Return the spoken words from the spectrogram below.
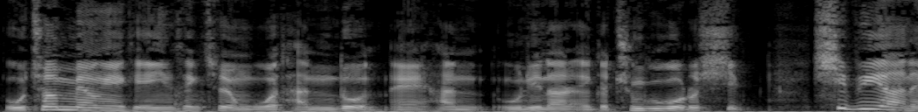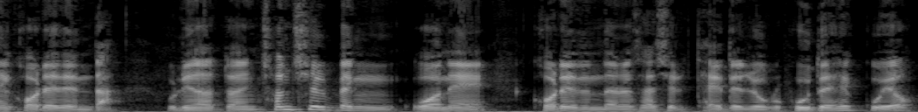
5천 명의 개인 생체 정보가 단돈 예, 한 우리나라 그러니까 중국어로 10 10위 안에 거래된다. 우리나라 또한 1,700원에 거래된다는 사실을 대대적으로 보도했고요.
